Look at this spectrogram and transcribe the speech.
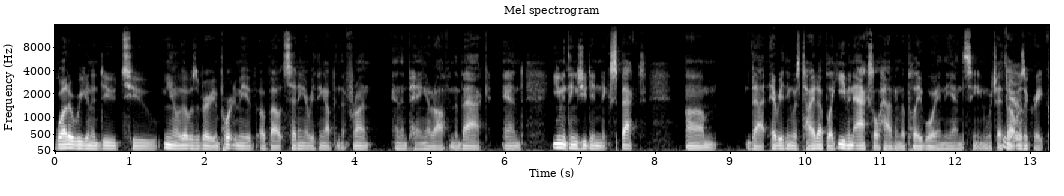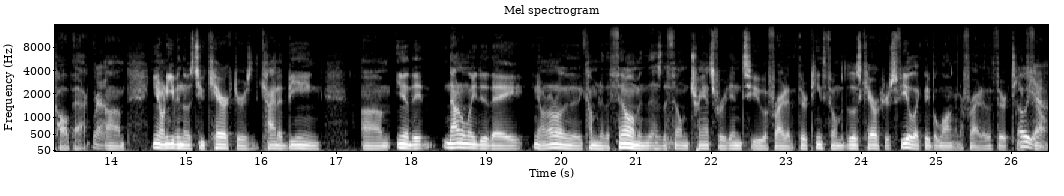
what are we going to do to you know that was very important to me of, about setting everything up in the front and then paying it off in the back and even things you didn't expect um that everything was tied up like even axel having the playboy in the end scene which i thought Yeah. was a great callback Right. um you know and even those two characters kind of being um, you know, they not only do they, you know, not only do they come into the film and as the film transferred into a Friday the Thirteenth film, but those characters feel like they belong in a Friday the Thirteenth Oh, film, yeah.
